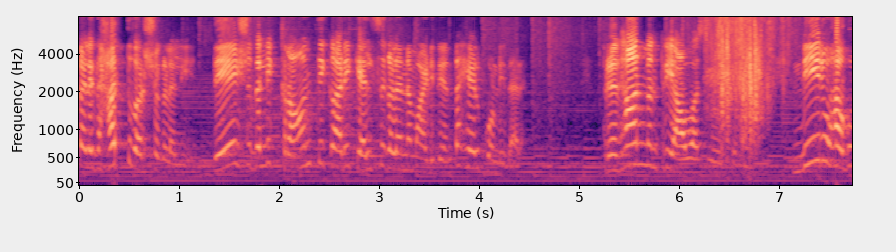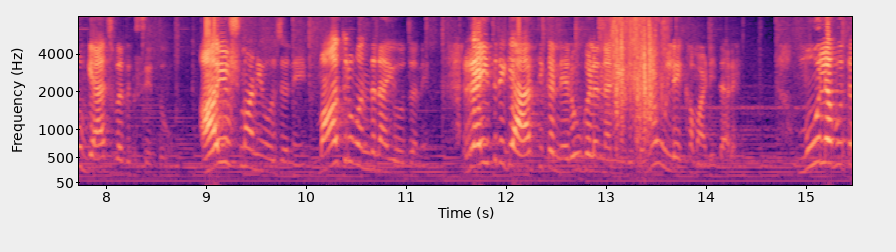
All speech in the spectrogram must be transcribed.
ಕಳೆದ ಹತ್ತು ವರ್ಷಗಳಲ್ಲಿ ದೇಶದಲ್ಲಿ ಕ್ರಾಂತಿಕಾರಿ ಕೆಲಸಗಳನ್ನು ಮಾಡಿದೆ ಅಂತ ಹೇಳ್ಕೊಂಡಿದ್ದಾರೆ. ಪ್ರಧಾನಮಂತ್ರಿ ಆವಾಸ್ ಯೋಜನೆ. ನೀರು ಹಾಗೂ ಗ್ಯಾಸ್ ಒದಗಿಸಿದ್ದು ಆಯುಷ್ಮಾನ್ ಯೋಜನೆ, ಮಾತೃವಂದನಾ ಯೋಜನೆ. ರೈತರಿಗೆ ಆರ್ಥಿಕ ನೆರವುಗಳನ್ನು ನೀಡಿದ್ದನ್ನು ಉಲ್ಲೇಖ ಮಾಡಿದ್ದಾರೆ. ಮೂಲಭೂತ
